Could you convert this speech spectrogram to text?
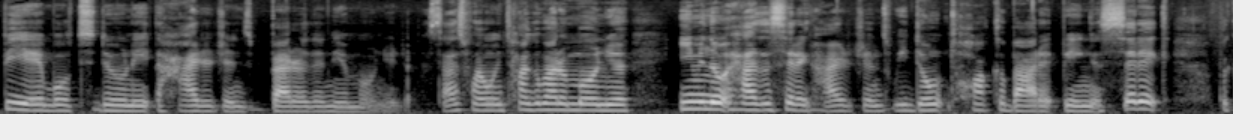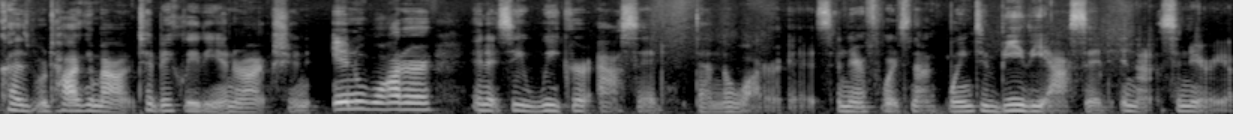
be able to donate the hydrogens better than the ammonia does. That's why when we talk about ammonia, even though it has acidic hydrogens, we don't talk about it being acidic because we're talking about typically the interaction in water and it's a weaker acid than the water is, and therefore it's not going to be the acid in that scenario.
